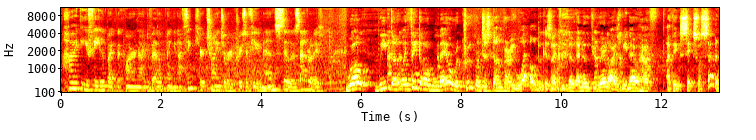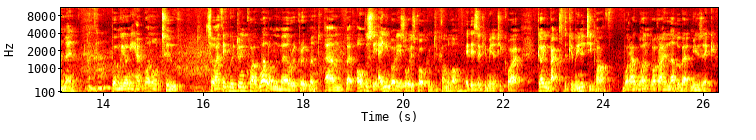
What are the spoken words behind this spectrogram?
how do you feel about the choir now developing? I think you're trying to recruit a few men still, is that right? Well, we've done. I think our male recruitment has done very well because I, I know if you realise we now have I think six or seven men uh-huh. when we only had one or two. So I think we're doing quite well on the male recruitment. Um, but obviously, anybody is always welcome to come along. It is a community choir. Going back to the community part, what I want, what I love about music,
